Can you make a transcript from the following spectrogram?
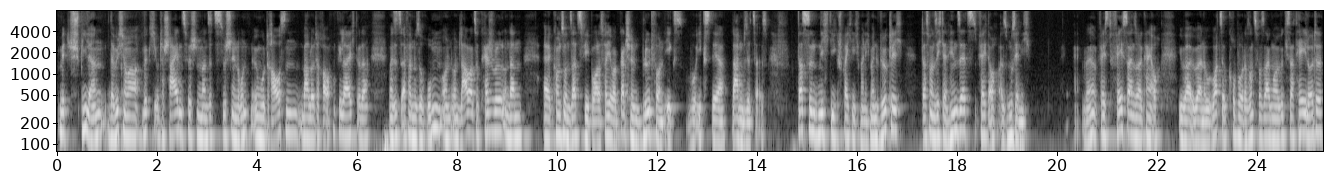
mit Spielern, da würde ich nochmal wirklich unterscheiden zwischen, man sitzt zwischen den Runden irgendwo draußen, ein paar Leute rauchen vielleicht, oder man sitzt einfach nur so rum und, und labert so casual und dann äh, kommt so ein Satz wie, boah, das war ich aber ganz schön blöd von X, wo X der Ladenbesitzer ist. Das sind nicht die Gespräche, die ich meine. Ich meine wirklich, dass man sich dann hinsetzt, vielleicht auch, also es muss ja nicht face-to-face -face sein, sondern kann ja auch über, über eine WhatsApp-Gruppe oder sonst was sagen, wo man wirklich sagt, hey Leute,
